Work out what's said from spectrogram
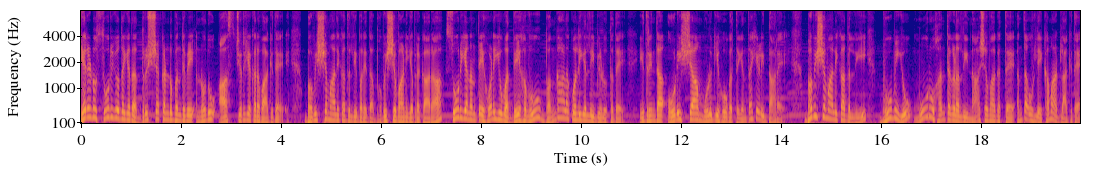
ಎರಡು ಸೂರ್ಯೋದಯದ ದೃಶ್ಯ ಕಂಡುಬಂದಿವೆ ಅನ್ನೋದು ಆಶ್ಚರ್ಯಕರವಾಗಿದೆ. ಭವಿಷ್ಯ ಮಾಲಿಕದಲ್ಲಿ ಬರೆದ ಭವಿಷ್ಯವಾಣಿಯ ಪ್ರಕಾರ ಸೂರ್ಯನಂತೆ ಹೊಳೆಯುವ ದೇಹವು ಬಂಗಾಳ ಕೊಲೆಯಲ್ಲಿ ಬೀಳುತ್ತದೆ. ಇದರಿಂದ ಒಡಿಶಾ ಮುಳುಗಿ ಹೋಗುತ್ತೆ ಅಂತ ಹೇಳಿದ್ದಾರೆ. ಭವಿಷ್ಯ ಮಾಲಿಕದಲ್ಲಿ ಭೂಮಿಯು ಮೂರು ಹಂತಗಳಲ್ಲಿ ನಾಶವಾಗತ್ತೆ ಅಂತ ಉಲ್ಲೇಖ ಮಾಡಲಾಗಿದೆ.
